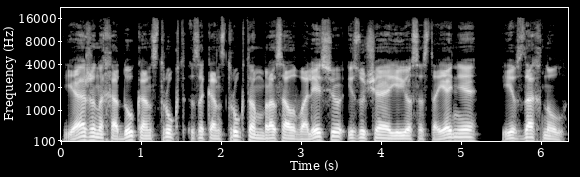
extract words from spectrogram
Я же на ходу конструкт за конструктом бросал в Олесю, изучая ее состояние, и вздохнул.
